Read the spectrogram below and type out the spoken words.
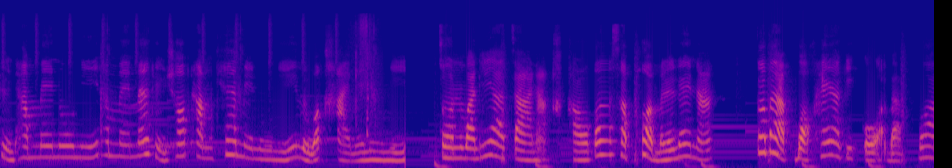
ถึงทำเมนูนี้ทำไมแม่ถึงชอบทำแค่เมนูนี้ หรือว่าขายเมนูนี้ จนวันที่อาจารย์อะเขาก็ support มาเรื่อยๆนะก็แบบบอกให้อากิโกะแบบว่า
